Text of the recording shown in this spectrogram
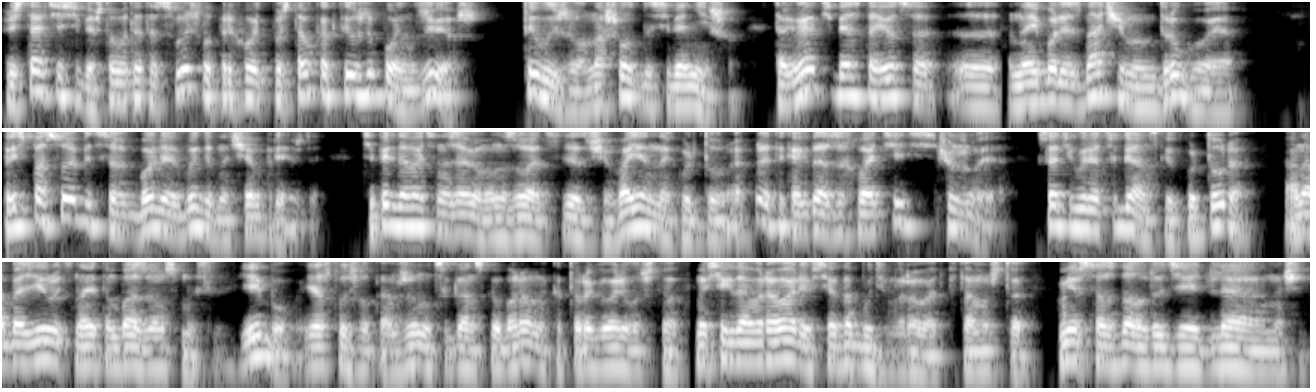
Представьте себе, что вот этот смысл приходит после того, как ты уже понял, живешь. Ты выжил, нашел для себя нишу. Тогда тебе остается э, наиболее значимым другое. Приспособиться более выгодно, чем прежде. Теперь давайте назовем, он называется следующее. Военная культура. Это когда захватить чужое. Кстати говоря, цыганская культура, она базируется на этом базовом смысле. Ей-богу. Я слышал там жену цыганского барона, которая говорила, что мы всегда воровали и всегда будем воровать, потому что мир создал людей для значит,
